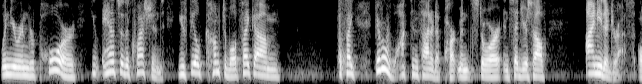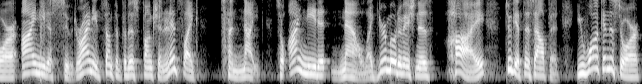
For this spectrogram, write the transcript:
When you're in rapport, you answer the questions. You feel comfortable. It's like um, it's like if you ever walked inside a department store and said to yourself, "I need a dress," or "I need a suit," or "I need something for this function," and it's like tonight. So I need it now. Like your motivation is high to get this outfit. You walk in the store,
